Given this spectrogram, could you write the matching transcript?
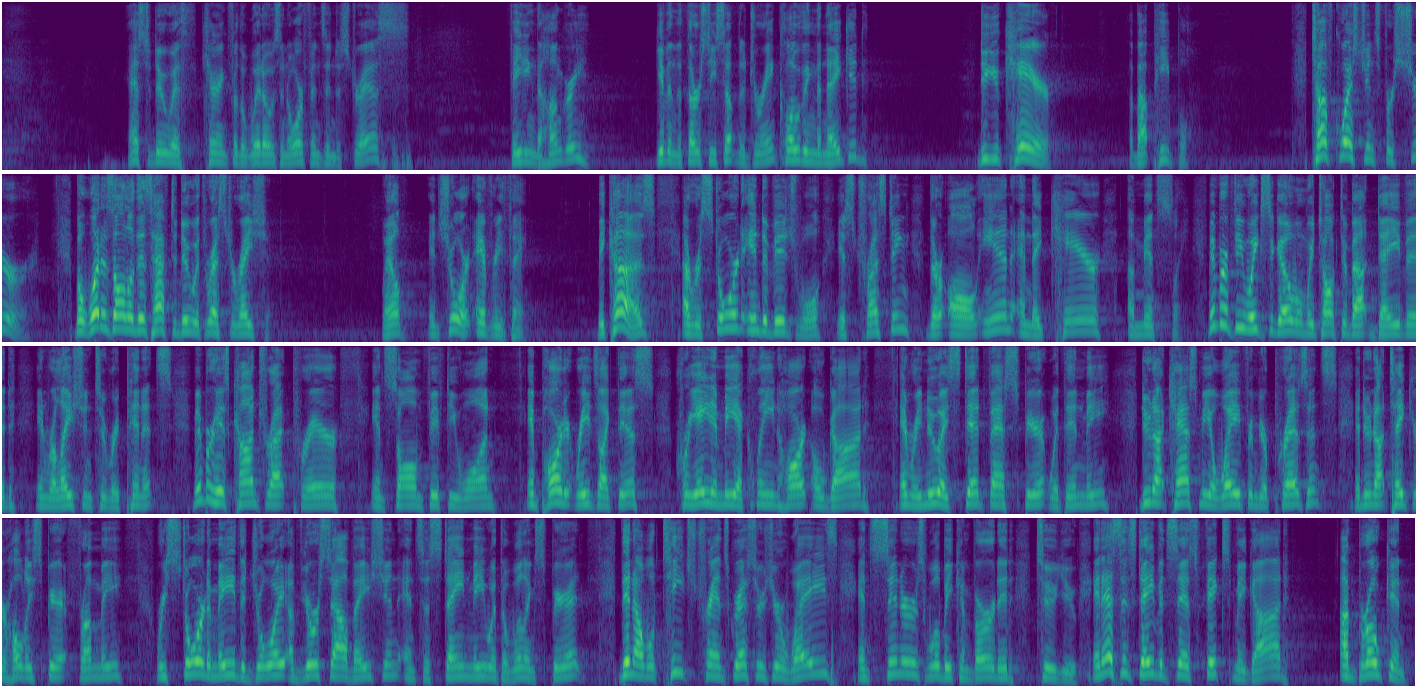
it has to do with caring for the widows and orphans in distress, feeding the hungry, giving the thirsty something to drink, clothing the naked. Do you care about people? Tough questions for sure. But what does all of this have to do with restoration? Well, in short, everything. Because a restored individual is trusting, they're all in, and they care immensely. Remember a few weeks ago when we talked about David in relation to repentance? Remember his contract prayer in Psalm 51? In part, it reads like this Create in me a clean heart, O God, and renew a steadfast spirit within me. Do not cast me away from your presence, and do not take your Holy Spirit from me. Restore to me the joy of your salvation and sustain me with a willing spirit. Then I will teach transgressors your ways, and sinners will be converted to you. In essence, David says, Fix me, God. I'm broken.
